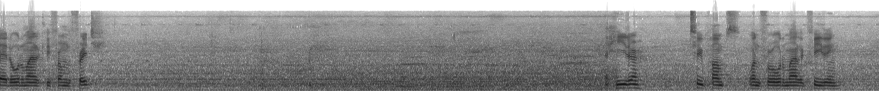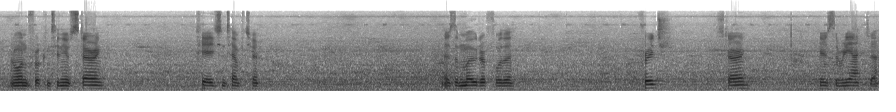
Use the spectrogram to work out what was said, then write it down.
fed automatically from the fridge. A heater, two pumps, one for automatic feeding and one for continuous stirring, pH and temperature. There's the motor for the fridge, stirring. Here's the reactor.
